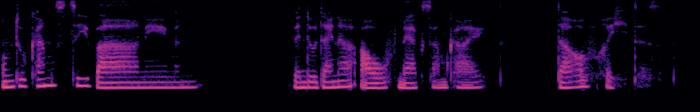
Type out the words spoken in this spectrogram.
und du kannst sie wahrnehmen, wenn du deine Aufmerksamkeit darauf richtest.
